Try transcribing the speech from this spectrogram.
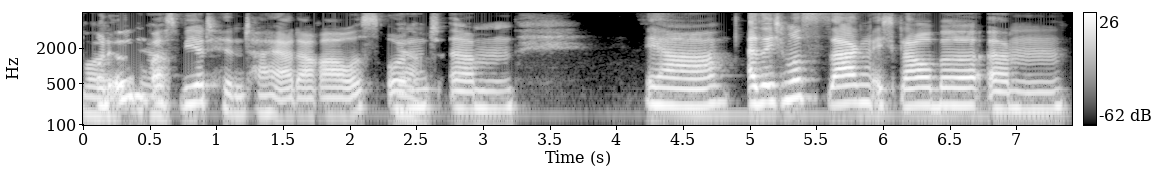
Und irgendwas wird hinterher daraus. Und ähm, ja, also ich muss sagen, ich glaube, ähm,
